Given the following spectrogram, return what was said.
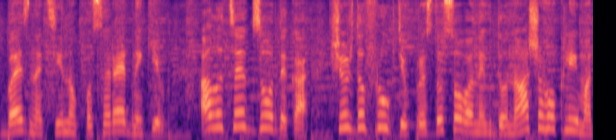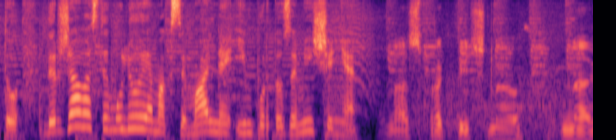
без націнок посередників. Але це екзотика. Що ж до фруктів, пристосованих до нашого клімату, держава стимулює максимальне імпортозаміщення. У нас практично на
